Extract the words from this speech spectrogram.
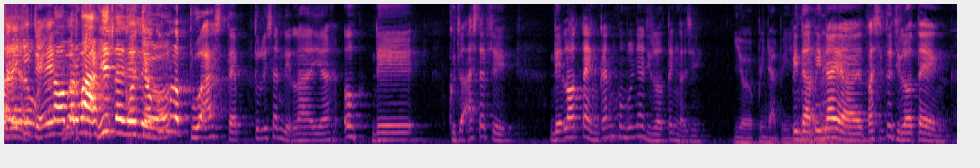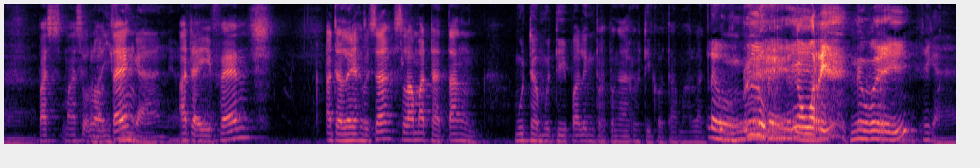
saya nomor- dek nomor wahid aja Koncoku tuh. mlebu Astep tulisan di layar. Oh, di kudu Astep sih. Di Loteng kan kumpulnya di Loteng gak sih? Yo pindah-pindah. Pindah-pindah ya, pas itu di Loteng. Pas masuk Ada Loteng event kan, ya. ada event, ada layar besar selamat datang muda-mudi paling berpengaruh di Kota Malang. Loh, ngomori Ngeri. Iya kan.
